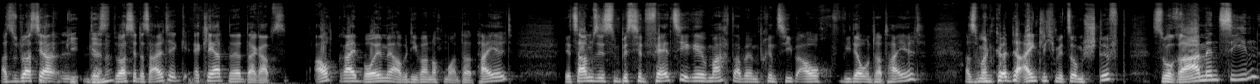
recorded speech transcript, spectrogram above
Also du hast ja Ge- das, gerne. du hast ja das alte erklärt, ne? Da gab es auch drei Bäume, aber die waren nochmal unterteilt. Jetzt haben sie es ein bisschen fancier gemacht, aber im Prinzip auch wieder unterteilt. Also man könnte eigentlich mit so einem Stift so Rahmen ziehen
